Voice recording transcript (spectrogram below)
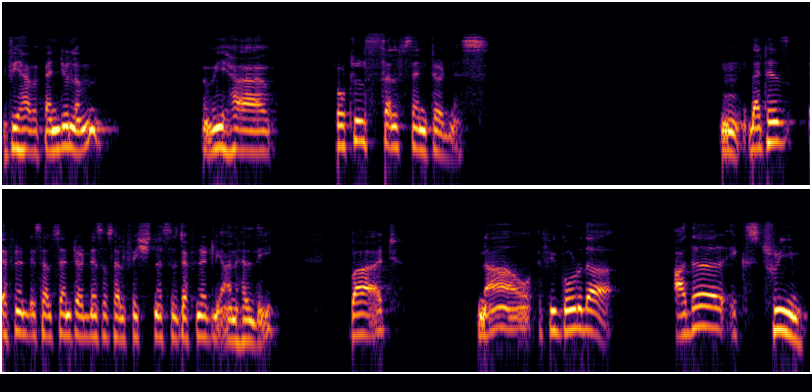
if we have a pendulum, we have total self-centeredness. Mm, that is definitely self-centeredness or selfishness is definitely unhealthy. But now, if we go to the other extreme,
